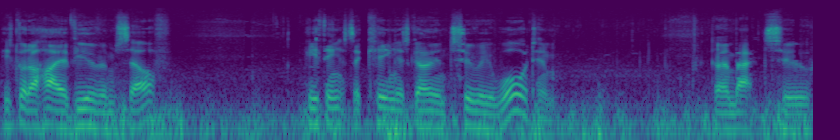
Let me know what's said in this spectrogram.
He's got a higher view of himself. He thinks the king is going to reward him. Going back to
